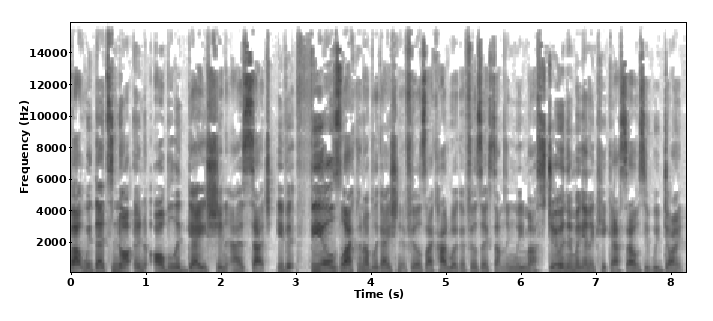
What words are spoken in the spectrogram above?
but with, that's not an obligation as such. If it feels like an obligation, it feels like hard work, it feels like something we must do, and then we're going to kick ourselves if we don't.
